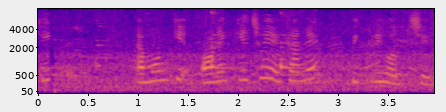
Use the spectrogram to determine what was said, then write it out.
কি এমনকি অনেক কিছুই এখানে বিক্রি হচ্ছিল।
